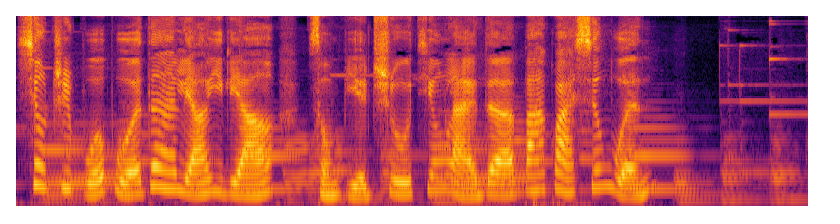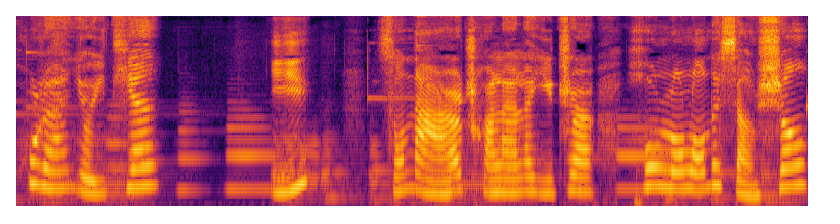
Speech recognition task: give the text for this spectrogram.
兴致勃勃地聊一聊从别处听来的八卦新闻。忽然有一天，咦，从哪儿传来了一阵轰隆隆的响声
